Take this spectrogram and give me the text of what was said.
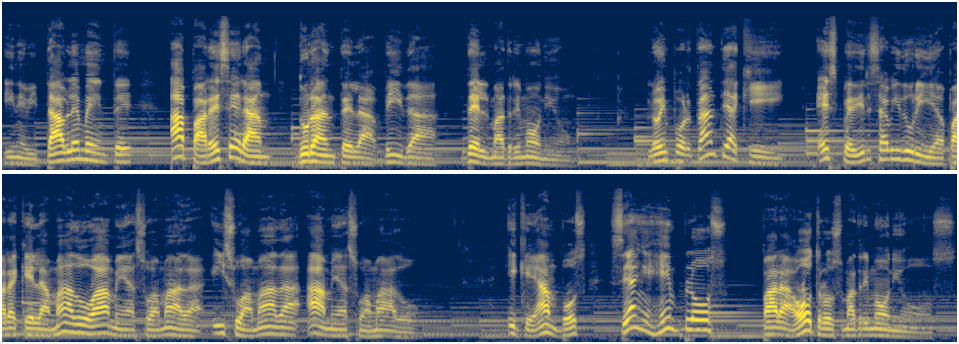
inevitablemente aparecerán durante la vida del matrimonio. Lo importante aquí es pedir sabiduría para que el amado ame a su amada y su amada ame a su amado, y que ambos sean ejemplos para otros matrimonios.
